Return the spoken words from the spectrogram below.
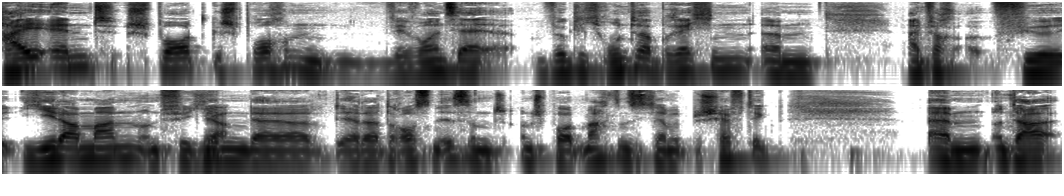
High-End-Sport gesprochen. Wir wollen es ja wirklich runterbrechen, ähm, einfach für jedermann und für jeden, ja. der, der da draußen ist und, und Sport macht und sich damit beschäftigt. Ähm, und da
